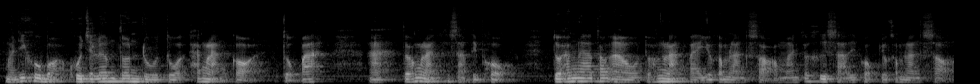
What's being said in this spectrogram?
เหมือนที่ครูบอกครูจะเริ่มต้นดูตัวข้างหลังก่อนถูกปะ อะตัวข้างหลังคือ 36 ตัวข้างหน้าต้องเอาตัวข้างหลังไปยกกำลังสองมันก็คือ 36 ยกกำลังสอง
